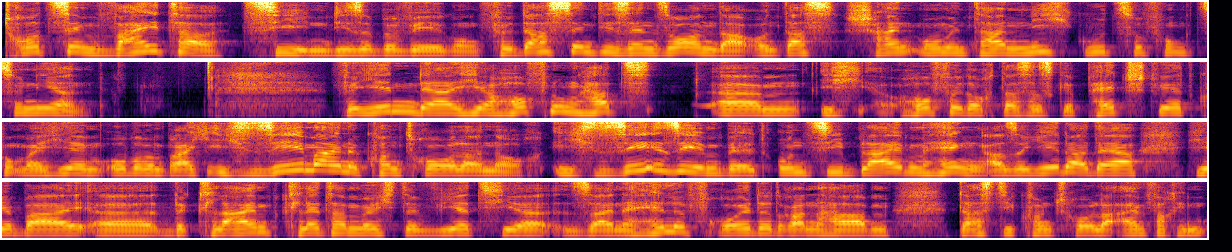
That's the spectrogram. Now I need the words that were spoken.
trotzdem weiterziehen, diese Bewegung. Für das sind die Sensoren da und das scheint momentan nicht gut zu funktionieren. Für jeden, der hier Hoffnung hat, ähm, ich hoffe doch, dass es gepatcht wird. Guck mal hier im oberen Bereich. Ich sehe meine Controller noch. Ich sehe sie im Bild und sie bleiben hängen. Also jeder, der hier bei äh, The Climb klettern möchte, wird hier seine helle Freude dran haben, dass die Controller einfach im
